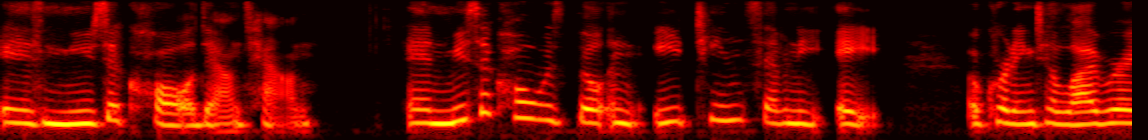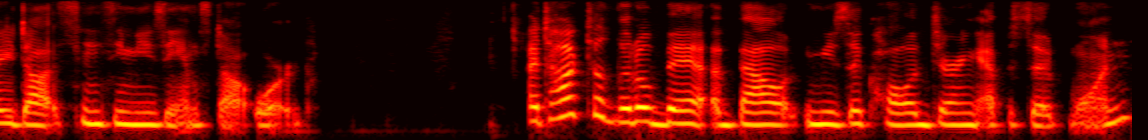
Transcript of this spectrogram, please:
is Music Hall downtown. And Music Hall was built in 1878, according to library.cincymuseums.org. I talked a little bit about Music Hall during episode one,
